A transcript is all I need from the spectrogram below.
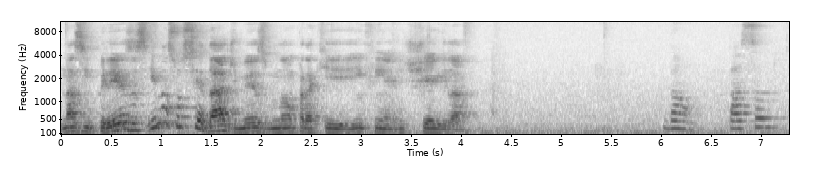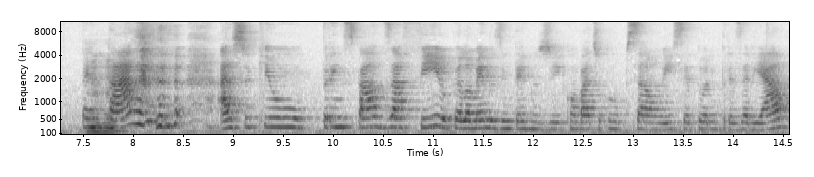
nas empresas e na sociedade mesmo, não para que, enfim, a gente chegue lá? Bom, posso tentar. Uhum. Acho que o principal desafio, pelo menos em termos de combate à corrupção e setor empresarial,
